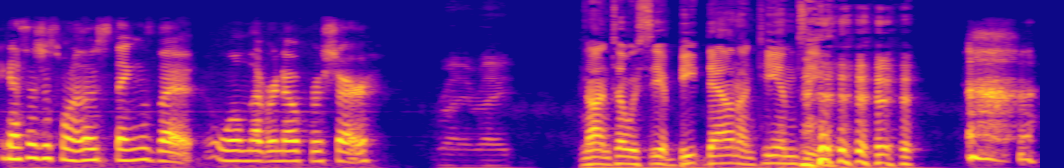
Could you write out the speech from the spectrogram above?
I guess it's just one of those things that we'll never know for sure. Right, right. Not until we see a beat down on TMZ.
